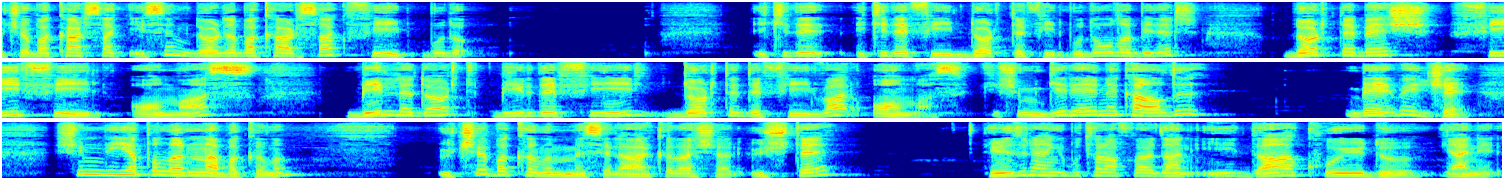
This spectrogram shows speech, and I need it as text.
3'e bakarsak isim, 4'e bakarsak fiil. Bu da 2'de 2 de fiil, 4 de fiil. Bu da olabilir. 4 de 5 fiil fiil olmaz. 1 ile 4 1 de fiil, 4'te de fiil var olmaz. Şimdi geriye ne kaldı? B ve C. Şimdi yapılarına bakalım. 3'e bakalım mesela arkadaşlar. 3'te deniz rengi bu taraflardan iyi daha koyuydu. Yani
